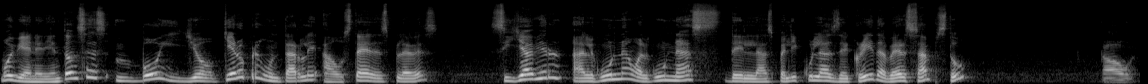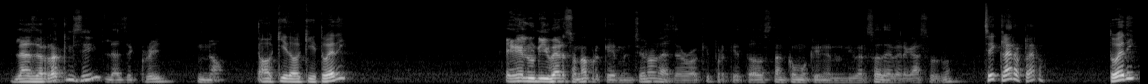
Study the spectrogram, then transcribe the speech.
Muy bien, Eddie. Entonces voy yo. Quiero preguntarle a ustedes, plebes, si ya vieron alguna o algunas de las películas de Creed. A ver, Saps, ¿tú? No, güey. Las de Rocky sí, las de Creed no. Okidoki, ¿tú, Eddie? En el universo, ¿no? Porque menciono las de Rocky porque todos están como que en el universo de vergazos, ¿no? Sí, claro, claro. ¿Tú, Eddie?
